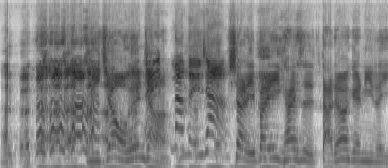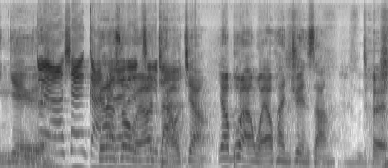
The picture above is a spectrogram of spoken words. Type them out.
娜。米江，我跟你讲，那等一下，下礼拜一开始打电话给你的营业员，对啊，现在改跟他说我要调。降，要不然我要换券商。对，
